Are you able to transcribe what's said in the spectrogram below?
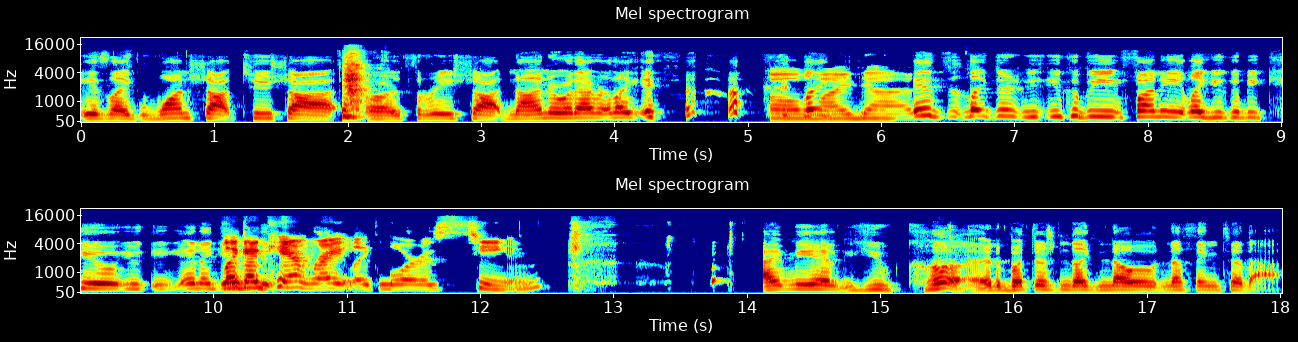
is like one shot, two shot, or three shot, none or whatever. Like it, Oh Like, my god. it's like there you, you could be funny, like you could be cute. You and again, like you I could- can't write like Laura's team. I mean, you could, but there's like no nothing to that.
